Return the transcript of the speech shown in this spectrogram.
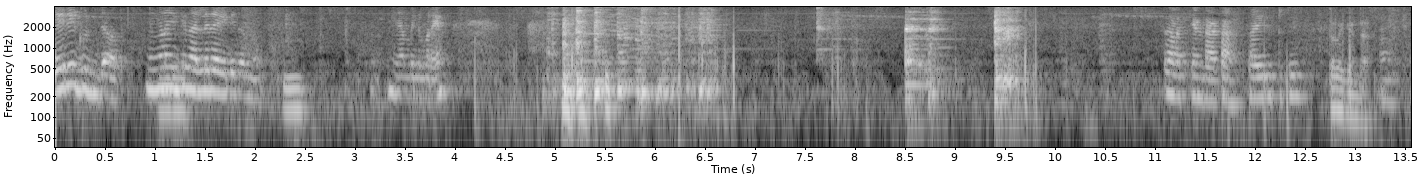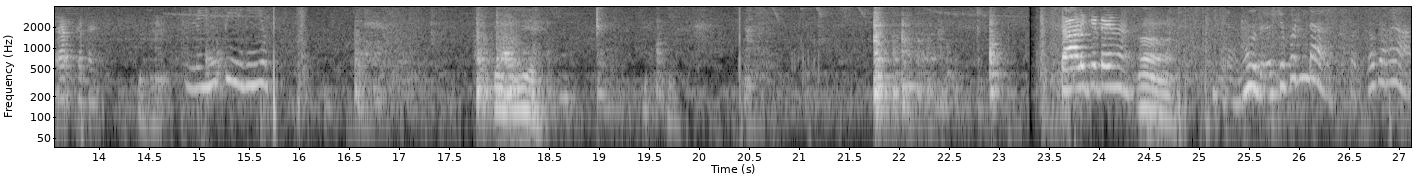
വെരി ഗുഡ് ജോബ് നിങ്ങൾ എനിക്ക് നല്ലൊരു ഐഡിയ തന്നു. ഞാൻ പിന്നെ പറയാം. തിളക്കണ്ട കേട്ടോ. തൈര് ഇട്ടിട്ട്. തിളക്കണ്ട. ആ, ഇറക്കട്ടെ. ഇല്ലെങ്കിൽ പിരിയും. പറയാം.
